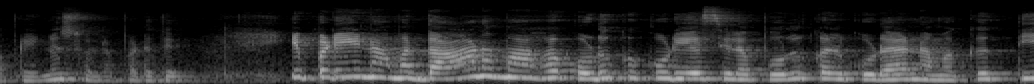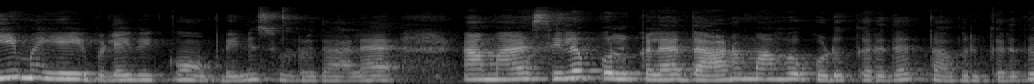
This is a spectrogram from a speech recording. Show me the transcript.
அப்படின்னு சொல்லப்படுது. இப்படி நாம் தானமாக கொடுக்கக்கூடிய சில பொருட்கள் கூட நமக்கு தீமையை விளைவிக்கும் அப்படின்னு சொல்கிறதால நாம் சில பொருட்களை தானமாக கொடுக்கறத தவிர்க்கிறது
